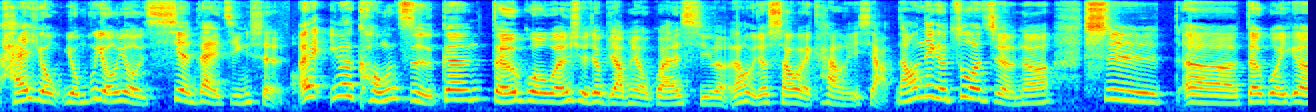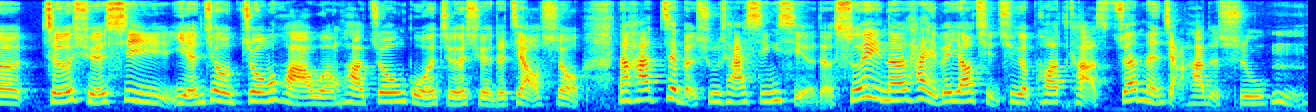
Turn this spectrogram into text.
还永永不拥有现代精神。哎，因为孔子跟德国文学就比较没有关系了，然后我就稍微看了一下，然后那个作者呢是呃德国一个哲学系研究中华文化、中国哲学的教授，那他这本书是他新写的，所以呢他也被邀请去一个 podcast 专门讲他的书，嗯。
